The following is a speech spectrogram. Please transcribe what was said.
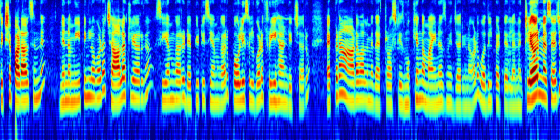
శిక్ష పడాల్సిందే. నిన్న మీటింగ్లో కూడా చాలా క్లియర్గా సీఎం గారు డిప్యూటీ సీఎం గారు పోలీసులు కూడా ఫ్రీ హ్యాండ్ ఇచ్చారు. ఎక్కడ ఆడవాళ్ళ మీద అట్రాసిటీస్ ముఖ్యంగా మైనర్స్ మీద జరిగినా కూడా వదిలిపెట్టేయాలని క్లియర్ మెసేజ్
